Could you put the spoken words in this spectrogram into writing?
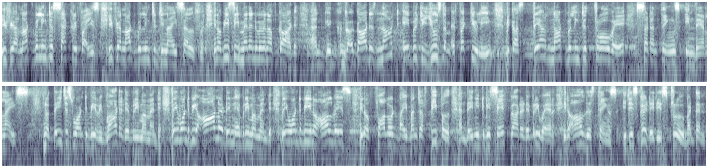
if we are not willing to sacrifice, if we are not willing to deny self. You know, we see men and women of God, and God is not able to use them effectively because they are not willing to throw away certain things in their lives. You know, they just want to be rewarded every moment. They want to be honored in every moment. They want to be, you know, always, you know, followed by a bunch of people and they need to be safeguarded everywhere. You know, all these things. It is good, it is true, but then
